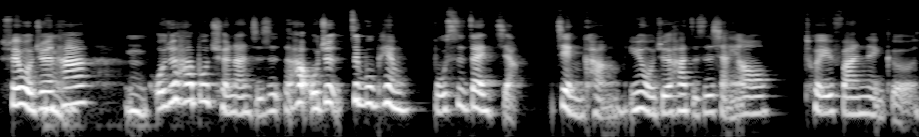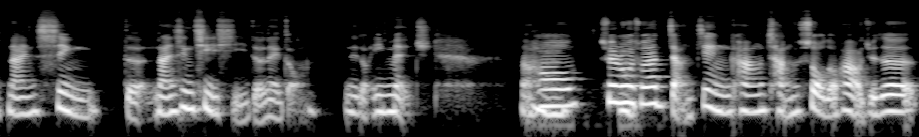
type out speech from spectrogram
所以我觉得它，嗯，嗯我觉得它不全然只是它，我觉得这部片不是在讲健康，因为我觉得他只是想要推翻那个男性的男性气息的那种那种 image。然后，嗯、所以如果说要讲健康长寿的话，嗯、我觉得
